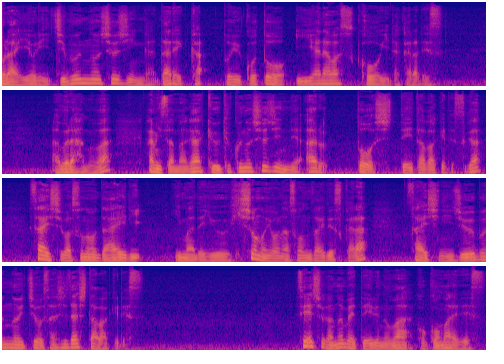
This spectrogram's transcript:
古来より自分の主人が誰かということを言い表す行為だからです。アブラハムは神様が究極の主人であると知っていたわけですが祭司はその代理今でいう秘書のような存在ですから祭司に10分の1を差し出したわけです。聖書が述べているのはここまでです。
